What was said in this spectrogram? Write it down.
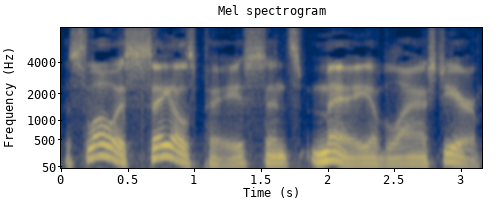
the slowest sales pace since May of last year.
